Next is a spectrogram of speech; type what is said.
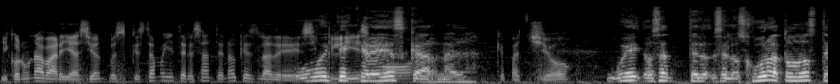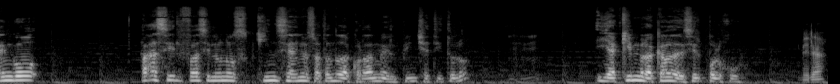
y con una variación pues que está muy interesante, ¿no? Que es la de Uy, ¿qué crees, carnal? que pacheó. Güey, o sea, te lo- se los juro a todos, tengo fácil, fácil unos 15 años tratando de acordarme del pinche título. Y aquí me lo acaba de decir Paul Hu. Mira,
